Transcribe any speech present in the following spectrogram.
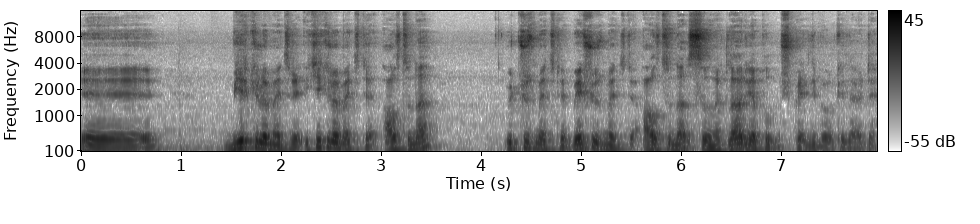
e, 1 kilometre, 2 kilometre altına 300 metre, 500 metre altına sığınaklar yapılmış belli bölgelerde.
